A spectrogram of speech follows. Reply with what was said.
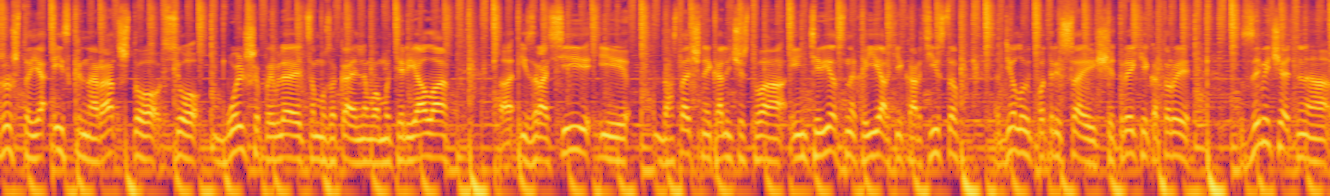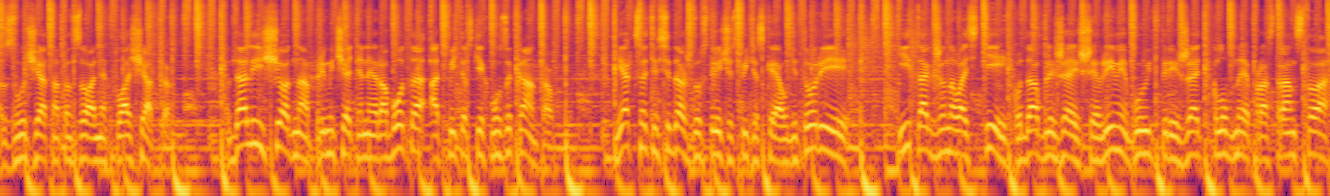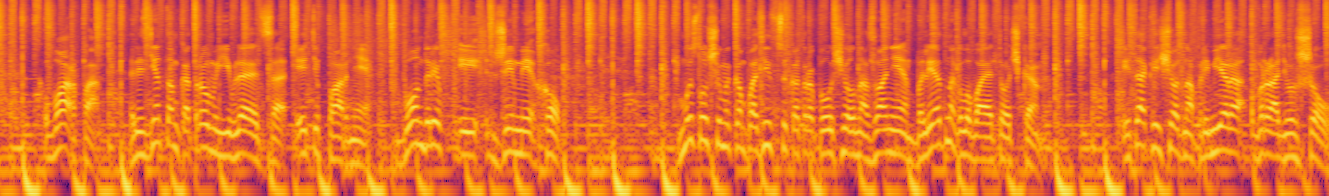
Скажу, что я искренне рад, что все больше появляется музыкального материала э, из России и достаточное количество интересных и ярких артистов делают потрясающие треки, которые замечательно звучат на танцевальных площадках. Далее еще одна примечательная работа от питерских музыкантов. Я, кстати, всегда жду встречи с питерской аудиторией и также новостей, куда в ближайшее время будет переезжать клубное пространство Варпа, резидентом которого являются эти парни Бондарев и Джимми Хоп. Мы слушаем и композицию, которая получила название «Бледно-голубая точка». Итак, еще одна премьера в радиошоу.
